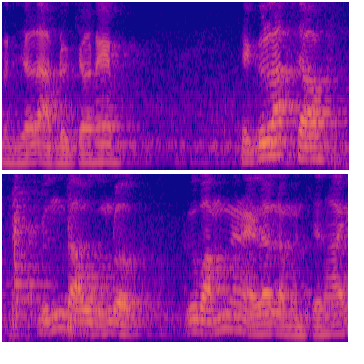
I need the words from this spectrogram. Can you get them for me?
mình sẽ làm được cho anh em. Thì cứ lắc xong, đứng đâu cũng được. Cứ bấm cái này lên là mình sẽ thấy.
